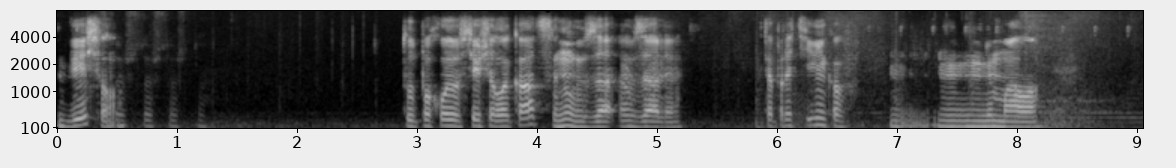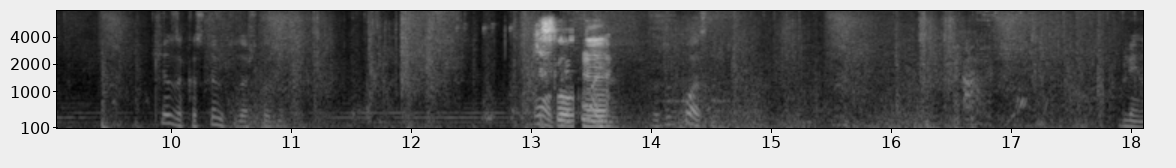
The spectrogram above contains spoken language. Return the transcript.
весело. Что, что, что, что? Тут, походу, встреча локации, ну, в, за- в зале. Это противников немало. Сейчас закастуем туда что-то. О, Кислотные. прикольно. Вот тут классно. Блин,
